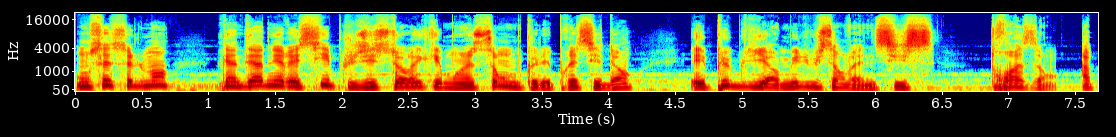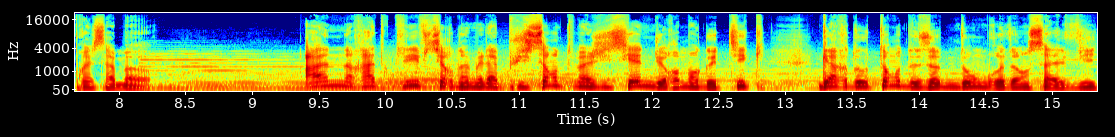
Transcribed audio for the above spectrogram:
On sait seulement qu'un dernier récit plus historique et moins sombre que les précédents est publié en 1826, trois ans après sa mort. Anne Radcliffe, surnommée la puissante magicienne du roman gothique, garde autant de zones d'ombre dans sa vie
